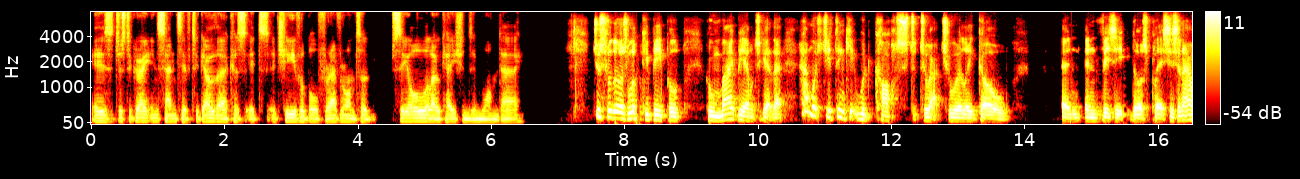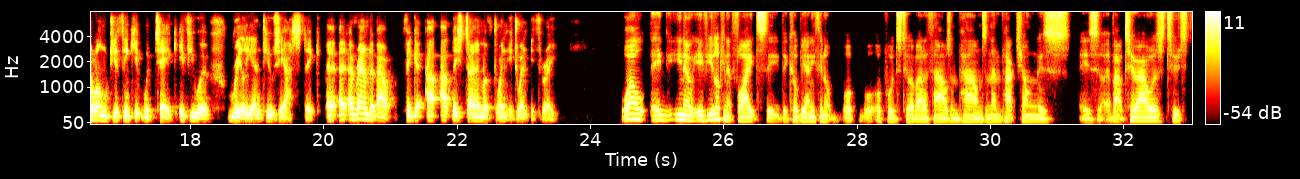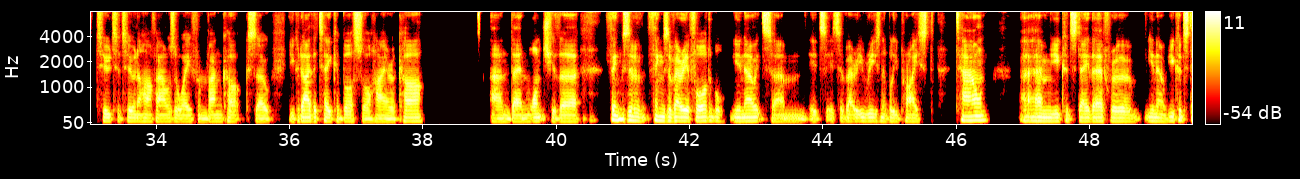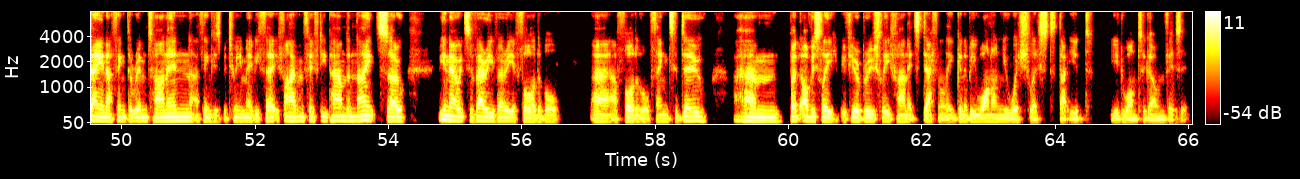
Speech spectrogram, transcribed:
is just a great incentive to go there because it's achievable for everyone to see all the locations in one day. Just for those lucky people who might be able to get there, how much do you think it would cost to actually go and and visit those places? And how long do you think it would take if you were really enthusiastic? A roundabout figure at, at this time of 2023. Well, you know, if you're looking at flights, they, they could be anything up, up upwards to about a thousand pounds, and then Pak Chong is is about two hours, two two to two and a half hours away from Bangkok. So you could either take a bus or hire a car, and then once you're there, things are things are very affordable. You know, it's um it's it's a very reasonably priced town. Um, you could stay there for, you know, you could stay in, I think the Rimtarn Inn, I think is between maybe 35 and 50 pound a night. So, you know, it's a very, very affordable, uh, affordable thing to do. Um, but obviously if you're a Bruce Lee fan, it's definitely going to be one on your wish list that you'd, you'd want to go and visit.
